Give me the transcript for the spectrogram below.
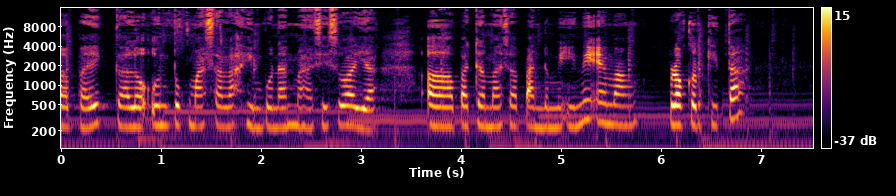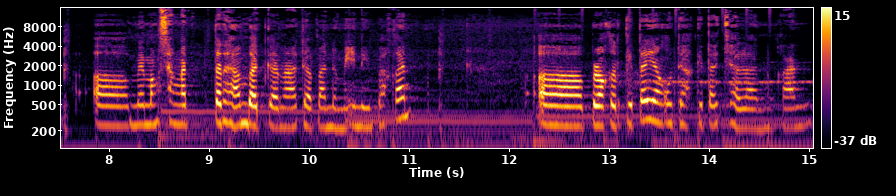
Uh, baik, kalau untuk masalah himpunan mahasiswa ya, uh, pada masa pandemi ini emang proker kita uh, memang sangat terhambat karena ada pandemi ini. Bahkan uh, broker kita yang udah kita jalankan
